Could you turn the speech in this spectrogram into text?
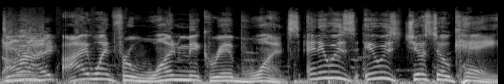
Dude, I went for one McRib once, and it was it was just okay.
